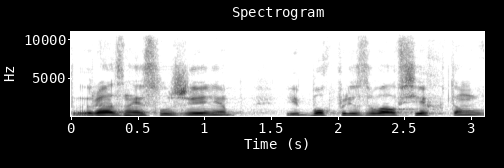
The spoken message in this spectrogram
разные служения. И Бог призывал всех там,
